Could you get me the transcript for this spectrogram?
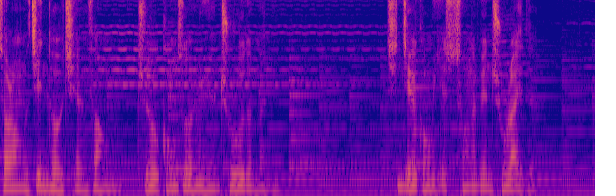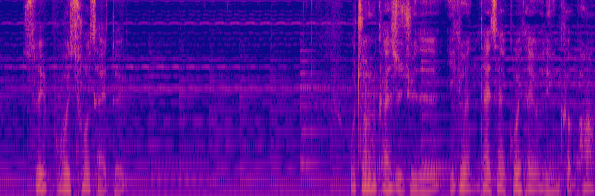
走廊的尽头前方只有工作人员出入的门，清洁工也是从那边出来的，所以不会错才对。我终于开始觉得一个人待在柜台有点可怕，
